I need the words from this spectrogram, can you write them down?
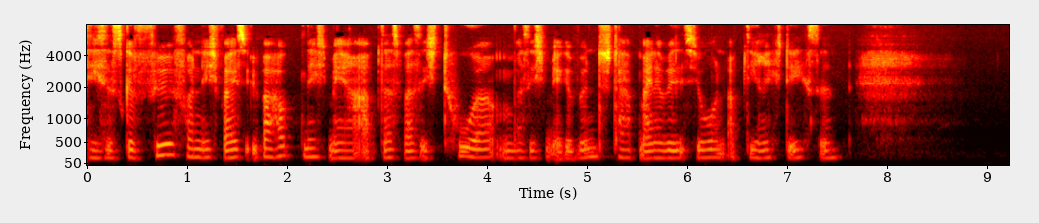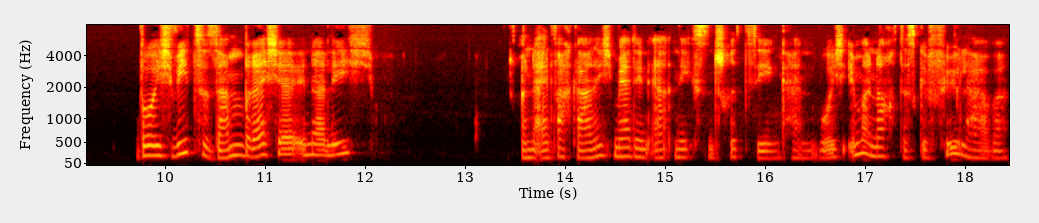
dieses Gefühl von ich weiß überhaupt nicht mehr, ob das, was ich tue und was ich mir gewünscht habe, meine Vision, ob die richtig sind. Wo ich wie zusammenbreche innerlich und einfach gar nicht mehr den nächsten Schritt sehen kann, wo ich immer noch das Gefühl habe,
